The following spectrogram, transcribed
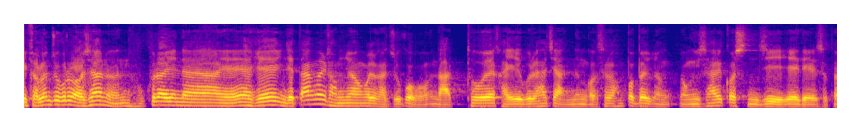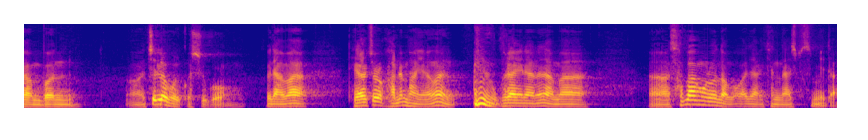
결론적으로 러시아는 우크라이나에게 이제 땅을 점령한 걸 가지고 나토에 가입을 하지 않는 것을 헌법에 명시할 것인지에 대해서도 한번 어, 찔러볼 것이고, 그나마 대략적으로 가는 방향은 우크라이나는 아마 어, 서방으로 넘어가지 않겠나 싶습니다.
